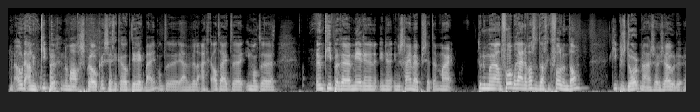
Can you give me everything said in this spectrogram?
Een ode aan een keeper, normaal gesproken, zeg ik er ook direct bij. Want eh, ja, we willen eigenlijk altijd eh, iemand, eh, een keeper, eh, meer in, een- in, de, in de schijnwerper zetten. Maar toen ik me aan het voorbereiden was, dacht ik Volendam. Keepersdorp, nou sowieso. De, eh,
